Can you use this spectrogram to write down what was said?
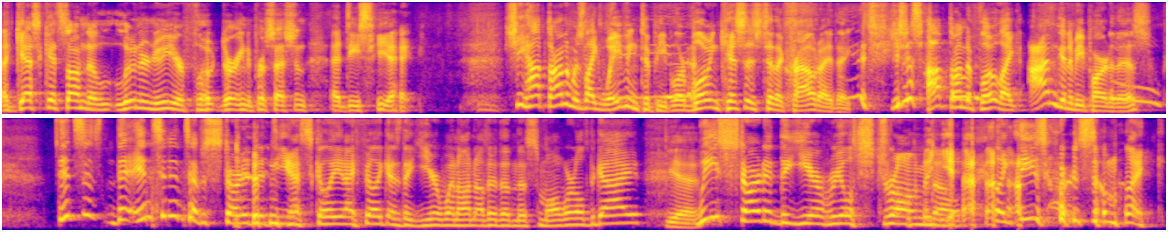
a guest gets on the Lunar New Year float during the procession at DCA. She hopped on and was like waving to people or blowing kisses to the crowd, I think. She just hopped on the float like, I'm going to be part of this. This is the incidents have started to de-escalate. I feel like as the year went on, other than the small world guy, Yeah. we started the year real strong though. Yeah. Like these were some like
